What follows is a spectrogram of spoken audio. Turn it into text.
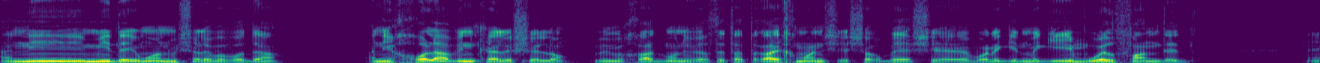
אני מ-day one משלב עבודה. אני יכול להבין כאלה שלא, במיוחד באוניברסיטת רייכמן שיש הרבה שבוא נגיד מגיעים well funded. אה,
